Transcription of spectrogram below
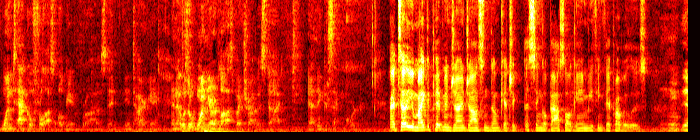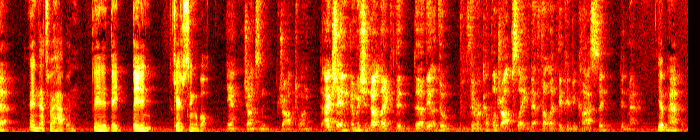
one tackle for loss all game for Ohio State, the entire game, and that was a one-yard loss by Travis Dye. And I think the second quarter. I tell you, Mycah Pittman, Johnny Johnson don't catch a, a single pass all game. You think they probably lose, mm-hmm. Yeah. and that's what happened. They did. They they didn't catch a single ball. Yeah, Johnson dropped one. Actually, and, and we should note like the, the, the, the there were a couple drops late that felt like they could be costly. Didn't matter. Yep. Didn't happen.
